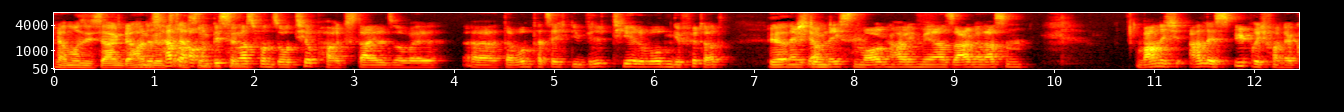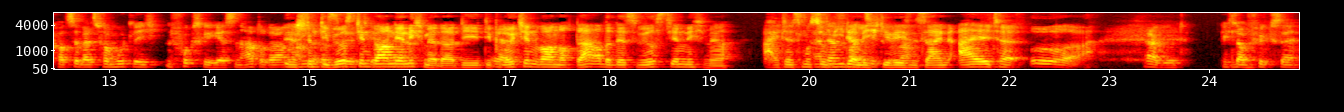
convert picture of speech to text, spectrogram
da muss ich sagen, da Aber haben das wir uns hatte auch so ein bisschen was von so Tierpark-Style, so weil äh, da wurden tatsächlich die Wildtiere wurden gefüttert. Ja, Nämlich am stimmt. nächsten Morgen habe ich mir sagen lassen, war nicht alles übrig von der Kotze, weil es vermutlich ein Fuchs gegessen hat oder ein Ja, stimmt, die Würstchen Wildtier. waren ja nicht mehr da. Die, die Ja. Brötchen waren noch da, aber das Würstchen nicht mehr. Alter, es muss Ja, so der freut widerlich gewesen drüber. sein. Alter, uah. Ja gut, ich glaube Füchse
